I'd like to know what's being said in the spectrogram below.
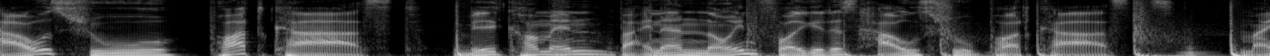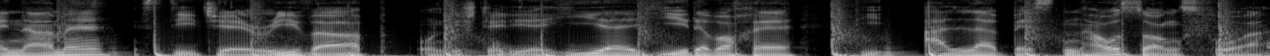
Hausschuh Podcast. Willkommen bei einer neuen Folge des Hausschuh Podcasts. Mein Name ist DJ Reverb und ich stelle dir hier jede Woche die allerbesten Haussongs vor.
